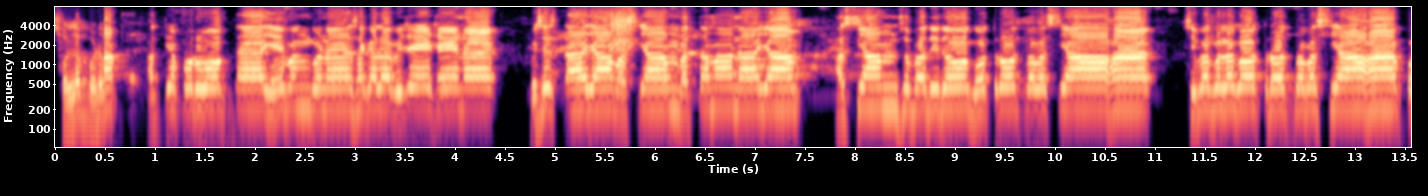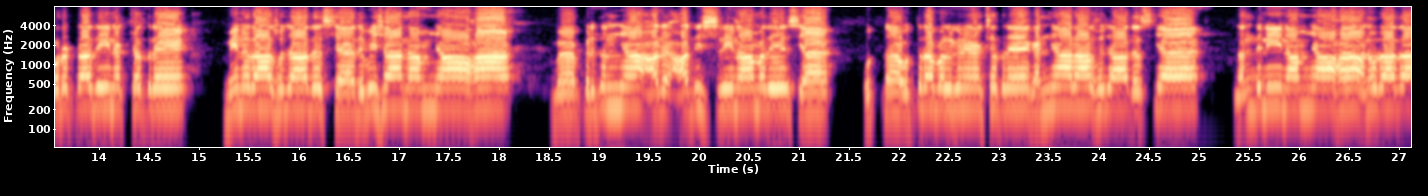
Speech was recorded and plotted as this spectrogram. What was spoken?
சொல்லப்படும். அத்தியபூர்வோக்த ஏவங்குண சகல விசேஷேன விசிஷ்டாயாம் அஸ்யாம் வர்த்தமானாயாம் அஸ்யாம் சுபதிதோ கோத்ரோத்பவஸ்யாக சிவகுலகோத்ரோத்பவஸ்யாக புரட்டாதி நட்சத்திரே மீனதா சுஜாதஸ்ய திவிஷா நாம்யாக ஆதி ஆதிஸ்ரீநாமதேசிய உத் உத்தரபல்குனி நட்சத்திரே கன்யாராசுஜாதஸ்ய நந்தினி நாமியாக அனுராதா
